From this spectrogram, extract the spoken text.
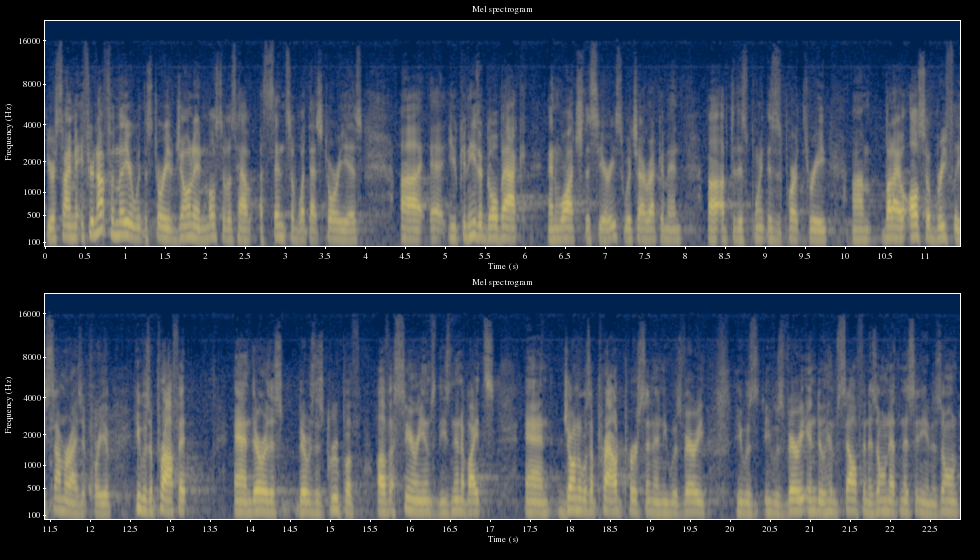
your assignment. If you're not familiar with the story of Jonah, and most of us have a sense of what that story is, uh, uh you can either go back and watch the series, which I recommend uh, up to this point. This is part three. Um, but I'll also briefly summarize it for you. He was a prophet, and there, were this, there was this group of, of Assyrians, these Ninevites, and Jonah was a proud person, and he was very, he was, he was very into himself and his own ethnicity and his own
